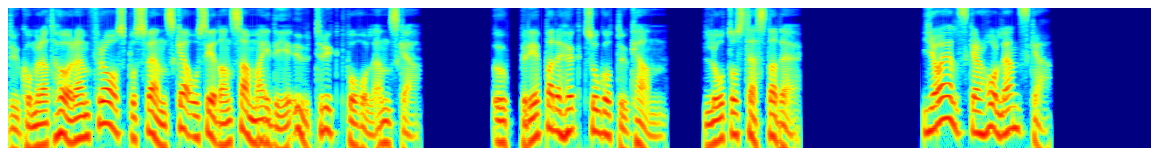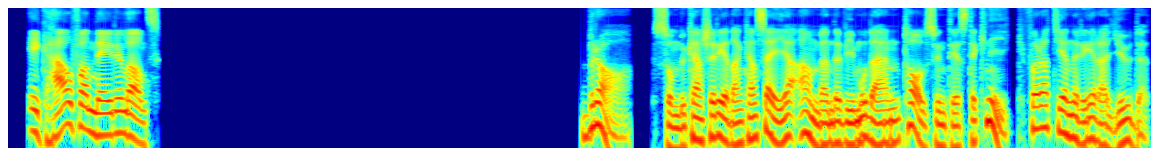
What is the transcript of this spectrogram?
Du kommer att höra en fras på svenska och sedan samma idé uttryckt på holländska. Upprepa det högt så gott du kan. Låt oss testa det. Jag älskar holländska. Ik hou van Nederlands. Bra! Som du kanske redan kan säga använder vi modern talsyntesteknik för att generera ljudet.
